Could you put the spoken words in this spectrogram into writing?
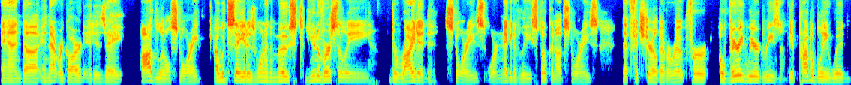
And uh, in that regard, it is a odd little story. I would say it is one of the most universally derided stories or negatively spoken of stories that Fitzgerald ever wrote for a very weird reason. It probably would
